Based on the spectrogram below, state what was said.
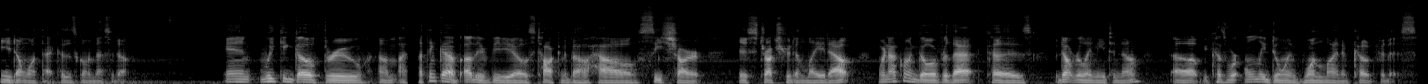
And you don't want that because it's going to mess it up. And we could go through, um, I think I have other videos talking about how C Sharp is structured and laid out. We're not going to go over that because we don't really need to know uh, because we're only doing one line of code for this.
